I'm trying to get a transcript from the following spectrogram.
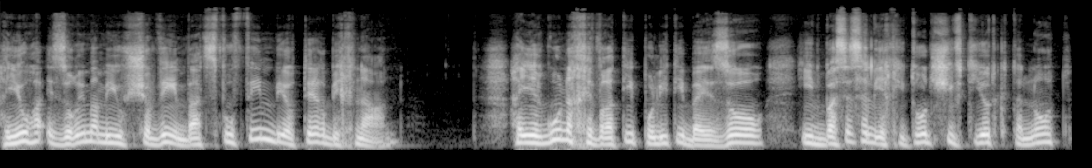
היו האזורים המיושבים והצפופים ביותר בכנען. הארגון החברתי-פוליטי באזור התבסס על יחידות שבטיות קטנות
